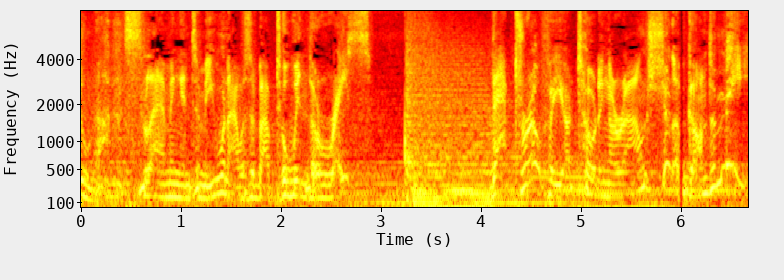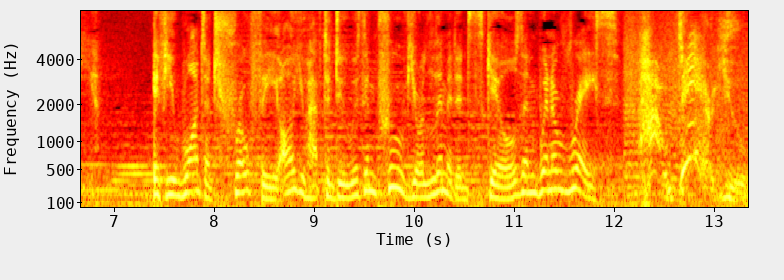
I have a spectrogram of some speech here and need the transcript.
Luna, slamming into me when I was about to win the race. That trophy you're toting around should have gone to me. If you want a trophy, all you have to do is improve your limited skills and win a race. How dare you!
